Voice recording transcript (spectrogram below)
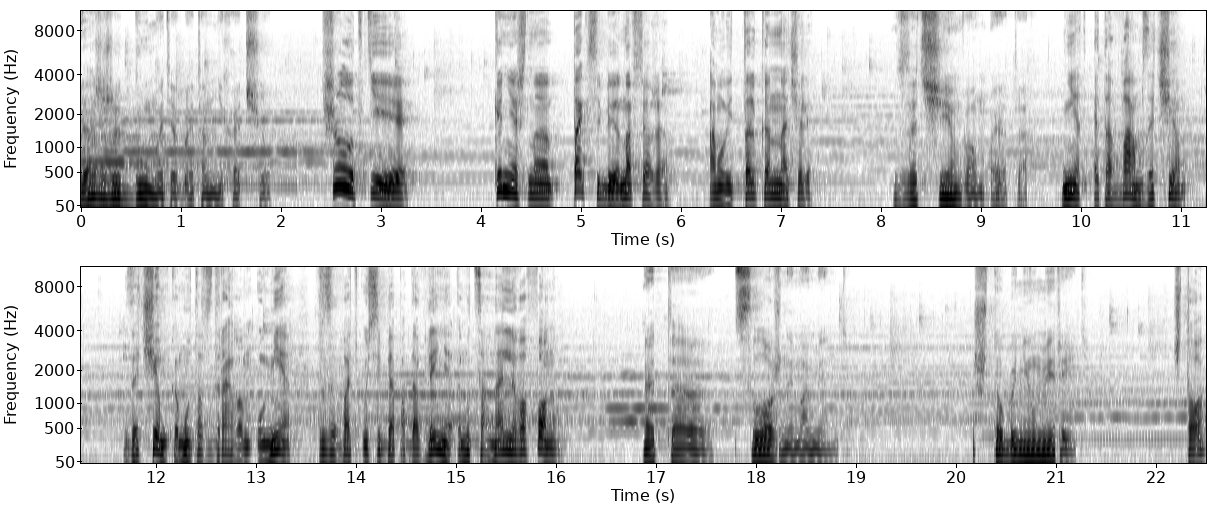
Даже думать об этом не хочу. Шутки! Конечно, так себе, но все же. А мы ведь только начали. Зачем вам это? Нет, это вам зачем? Зачем кому-то в здравом уме вызывать у себя подавление эмоционального фона? Это сложный момент. Чтобы не умереть. Что?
